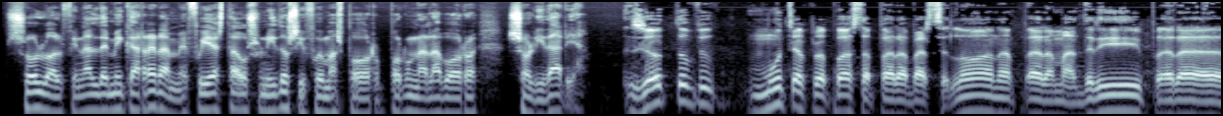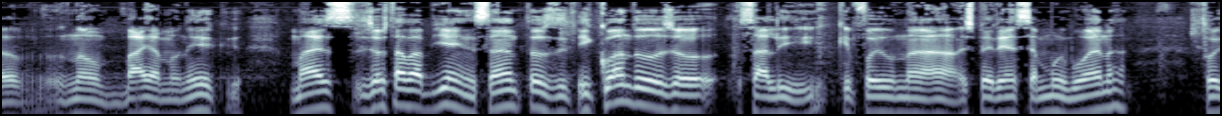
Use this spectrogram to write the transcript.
solo al final de mi carrera me fui a Estados Unidos y fue más por, por una labor solidaria. Yo tuve muchas propuestas para Barcelona, para Madrid, para no Bayern Múnich, mas yo estaba bien en Santos y cuando yo salí, que fue una experiencia muy buena, fue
